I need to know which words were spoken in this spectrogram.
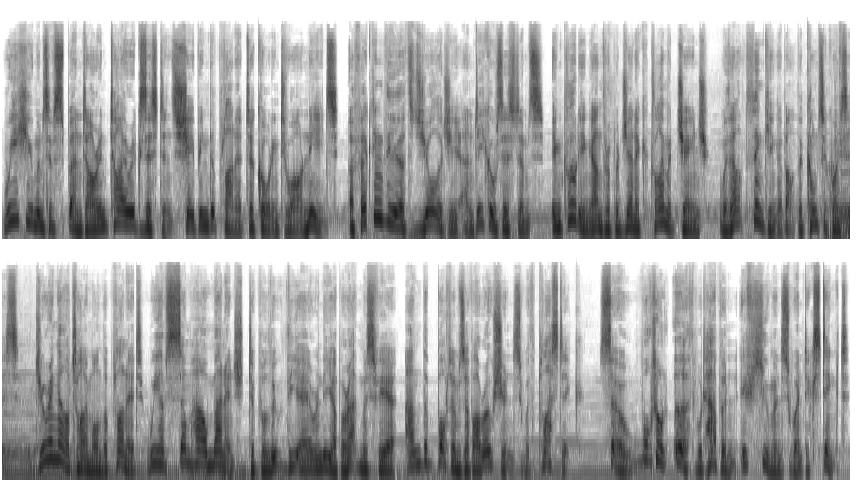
We humans have spent our entire existence shaping the planet according to our needs, affecting the Earth's geology and ecosystems, including anthropogenic climate change, without thinking about the consequences. During our time on the planet, we have somehow managed to pollute the air in the upper atmosphere and the bottoms of our oceans with plastic. So, what on earth would happen if humans went extinct?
